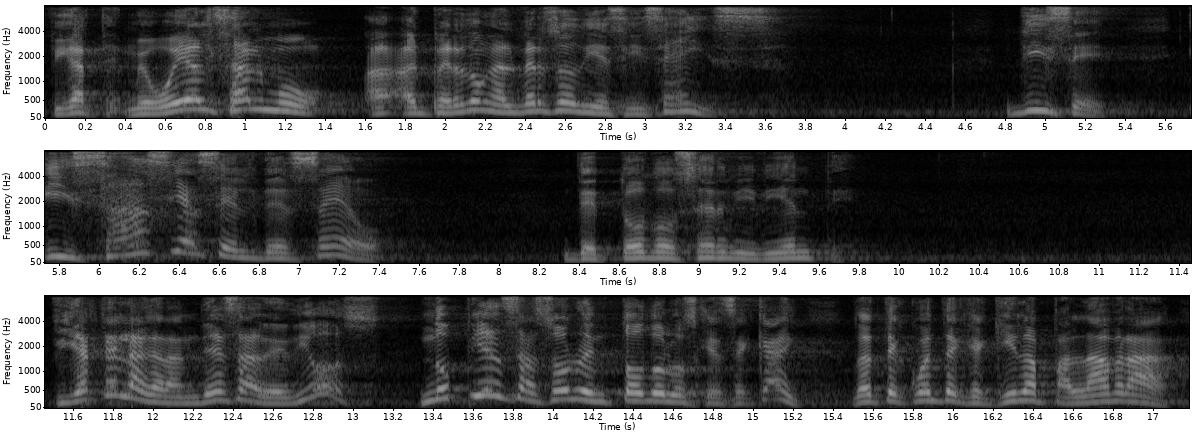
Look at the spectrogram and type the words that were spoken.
Fíjate, me voy al Salmo, al perdón, al verso 16. Dice, y sacias el deseo de todo ser viviente. Fíjate la grandeza de Dios. No piensa solo en todos los que se caen. Date cuenta que aquí la palabra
